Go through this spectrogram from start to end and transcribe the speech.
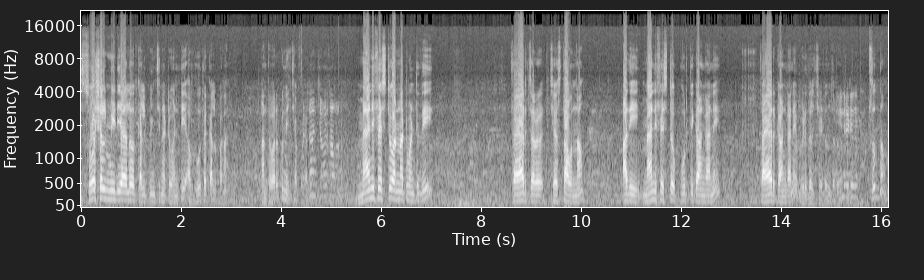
సోషల్ మీడియాలో కల్పించినటువంటి అభూత కల్పన. అంతవరకు నేను చెప్పగలను. మేనిఫెస్టో అన్నటువంటిది తయారు చే- చేస్తూ ఉన్నాం. అది మేనిఫెస్టో పూర్తి కాగానే తయారు కాగానే విడుదల చేయడం జరుగుతుంది. చూద్దాం.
